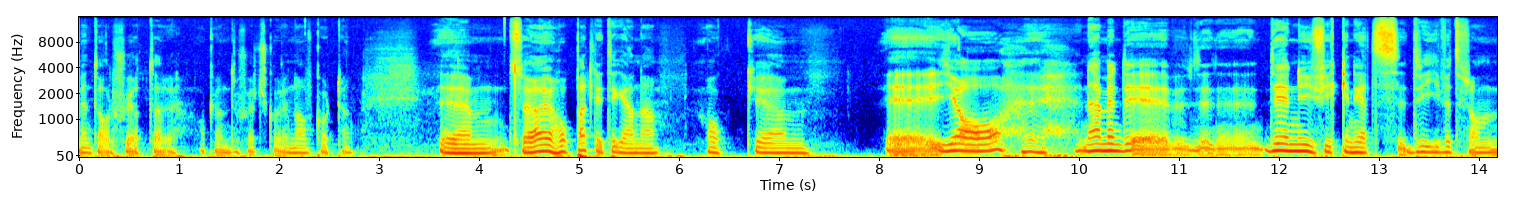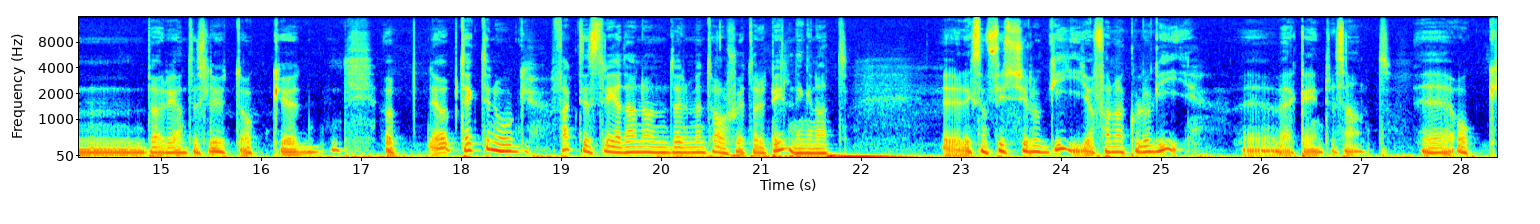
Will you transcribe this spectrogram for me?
mentalskötare och undersköterskor, en avkortad. Ehm, så jag har hoppat lite grann och ehm, eh, ja, eh, nej men det, det, är nyfikenhetsdrivet från början till slut. Och jag upptäckte nog faktiskt redan under mentalskötarutbildningen att liksom fysiologi och farmakologi verkar intressant. Och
